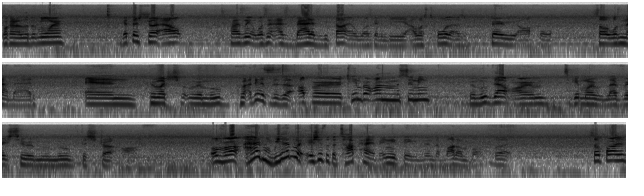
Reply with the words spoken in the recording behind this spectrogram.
work on it a little bit more. Get the strut out. Surprisingly, it wasn't as bad as we thought it was gonna be. I was told that it was very awful. So it wasn't that bad. And pretty much removed, I think this is the upper camber arm, I'm assuming. Remove that arm to get more leverage to remove the strut off. Overall, I had we had more issues with the top hat if anything than the bottom bolt, but so far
